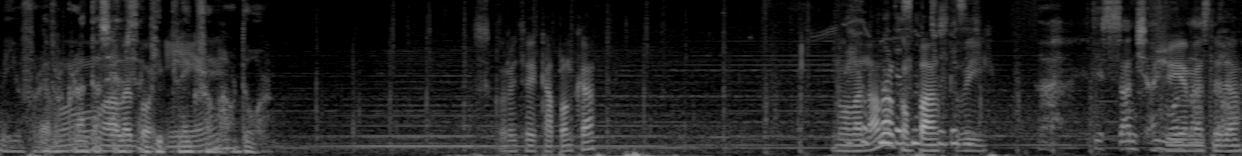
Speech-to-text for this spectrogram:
May you forever No, grant us health and keep plague from our door. Skoro to je kaplnka. No I ale hope na Mother's veľkom pánství. This sunshine won't Žijeme last teda. long.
